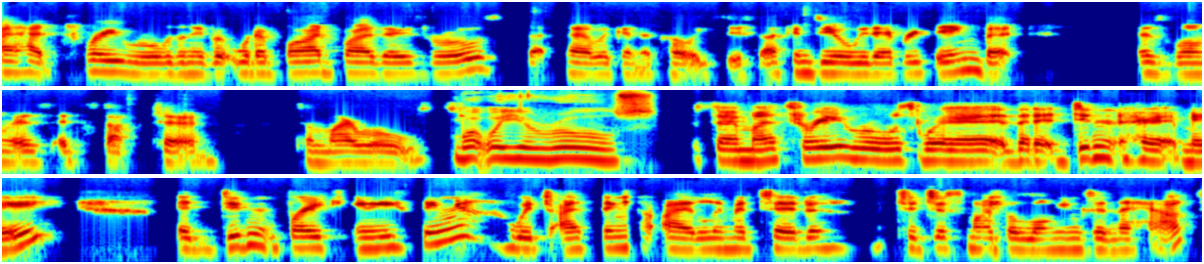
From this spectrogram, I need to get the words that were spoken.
I had three rules, and if it would abide by those rules, that's how we're going to coexist. I can deal with everything, but as long as it stuck to to my rules. What were your rules? So my three rules were that it didn't hurt me, it didn't break anything, which I think I limited to just my belongings in the house.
